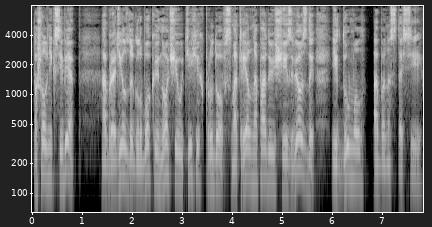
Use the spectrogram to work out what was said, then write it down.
Пошел не к себе, а бродил до глубокой ночи у тихих прудов, смотрел на падающие звезды и думал об Анастасии.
